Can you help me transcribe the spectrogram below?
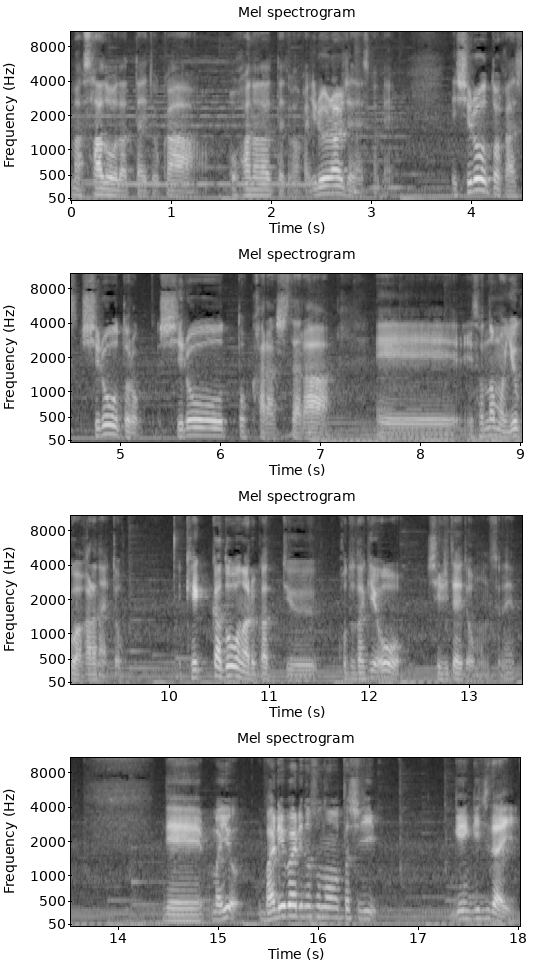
まあ茶道だったりとかお花だったりとかいろいろあるじゃないですかね。素人か素人素人からしたら、えーそんなもんよくわからないと。結果どうなるかっていうことだけを知りたいと思うんですよね。で、まあ、よバリバリのその私現役時代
